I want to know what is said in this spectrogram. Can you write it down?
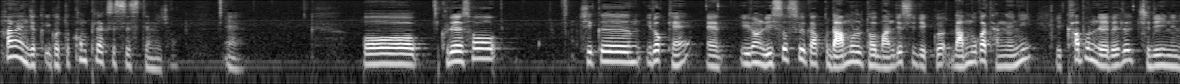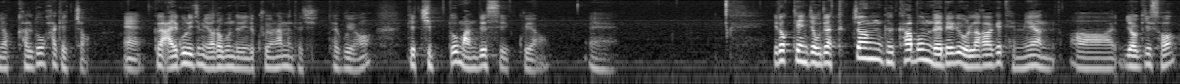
하나 이제 이것도 complex system이죠. 예. 어, 그래서 지금 이렇게 예, 이런 resource를 갖고 나무를 더 만들 수도 있고요. 나무가 당연히 이 carbon level을 줄이는 역할도 하겠죠. 예, 그 알고리즘 여러분들이 이제 구현하면 되, 고요 이렇게 집도 만들 수 있고요. 예. 이렇게 이제 우리가 특정 그 carbon level이 올라가게 되면 어, 여기서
